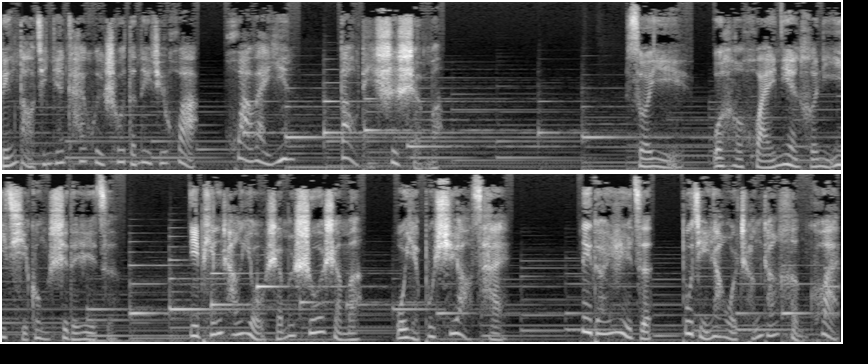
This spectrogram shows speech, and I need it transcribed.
领导今天开会说的那句话话外音到底是什么。所以我很怀念和你一起共事的日子。你平常有什么说什么，我也不需要猜。那段日子不仅让我成长很快，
